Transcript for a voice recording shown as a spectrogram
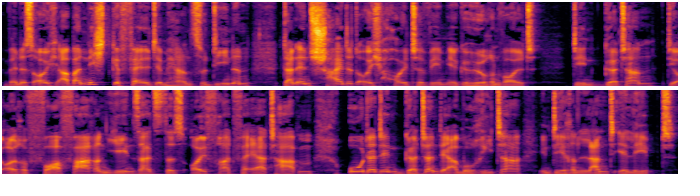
Wenn es euch aber nicht gefällt, dem Herrn zu dienen, dann entscheidet euch heute, wem ihr gehören wollt, den Göttern, die eure Vorfahren jenseits des Euphrat verehrt haben, oder den Göttern der Amoriter, in deren Land ihr lebt.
